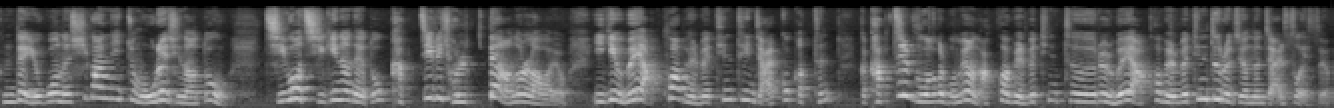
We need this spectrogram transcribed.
근데 요거는 시간이 좀 오래 지나도 지워지기는 해도 각질이 절대 안 올라와요. 이게 왜 아쿠아 벨벳 틴트인지 알 것 같은? 그러니까 각질 부각을 보면 아쿠아 벨벳 틴트를 왜 아쿠아 벨벳 틴트로 지었는지 알 수가 있어요.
